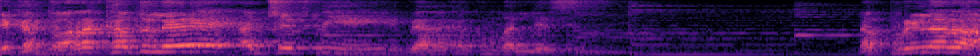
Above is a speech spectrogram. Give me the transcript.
ఇక దొరకదులే అని చెప్పి వెనకకు మళ్ళేసింది. నా ప్రిలరా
